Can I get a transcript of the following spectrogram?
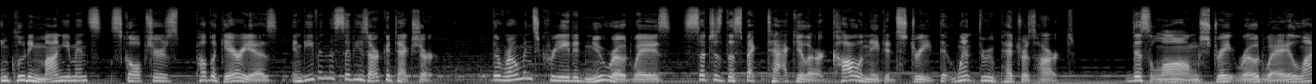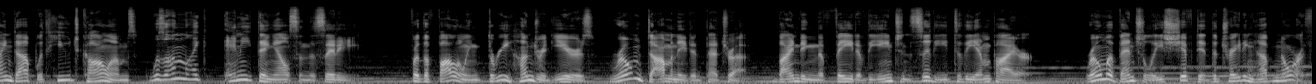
including monuments, sculptures, public areas, and even the city's architecture. The Romans created new roadways, such as the spectacular colonnaded street that went through Petra's heart. This long, straight roadway, lined up with huge columns, was unlike anything else in the city. For the following 300 years, Rome dominated Petra, binding the fate of the ancient city to the empire. Rome eventually shifted the trading hub north.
